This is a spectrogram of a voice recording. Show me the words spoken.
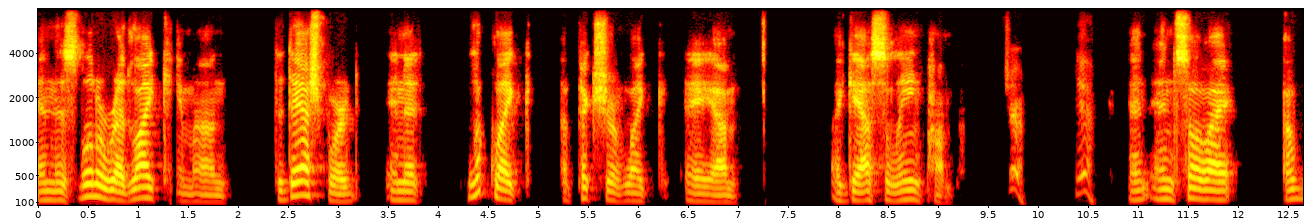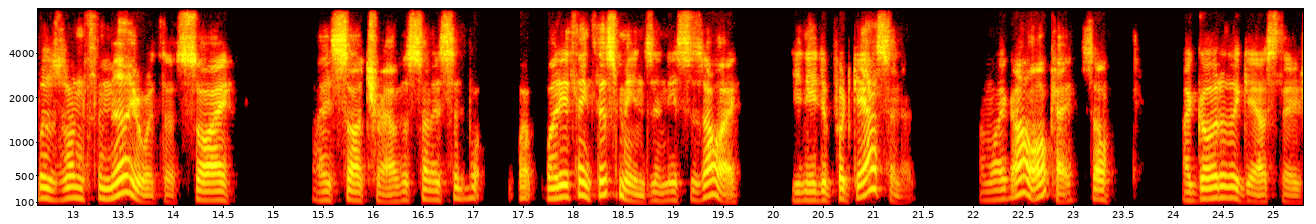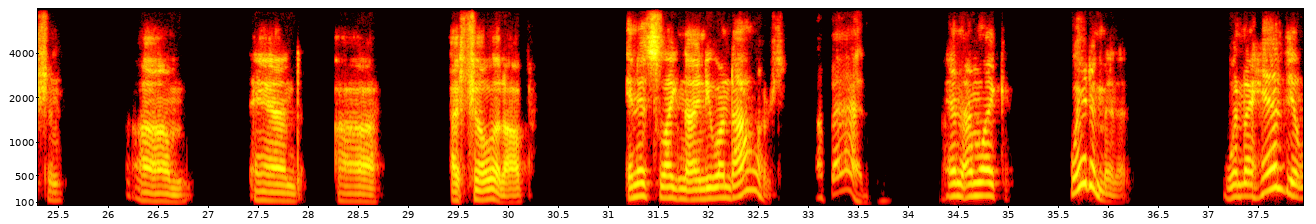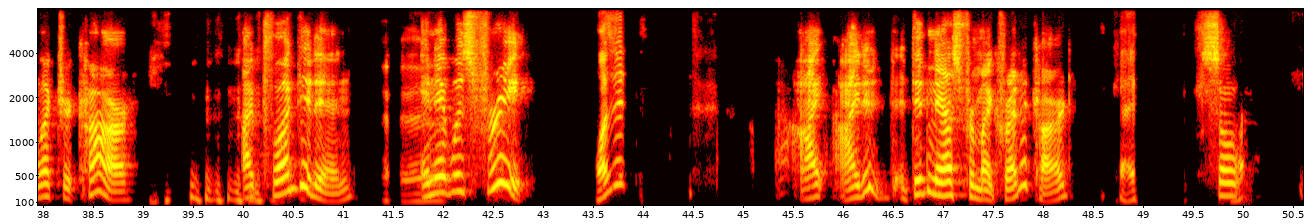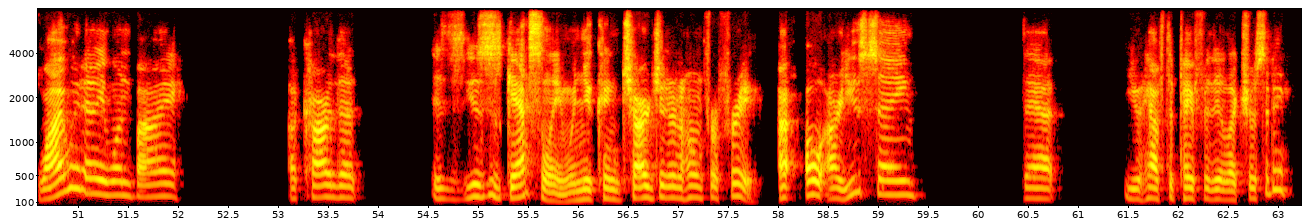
and this little red light came on the dashboard, and it looked like a picture of like a um, a gasoline pump. Sure. Yeah. And and so I I was unfamiliar with this, so I I saw Travis and I said, "What what what do you think this means?" And he says, "Oh, I you need to put gas in it." I'm like, "Oh, okay." So I go to the gas station, um, and uh, I fill it up, and it's like ninety-one dollars. Not bad. And I'm like, "Wait a minute." When I had the electric car, I plugged it in, and it was free. was it I I did it didn't ask for my credit card. okay. So why would anyone buy a car that is uses gasoline when you can charge it at home for free? Are, oh, are you saying that you have to pay for the electricity?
